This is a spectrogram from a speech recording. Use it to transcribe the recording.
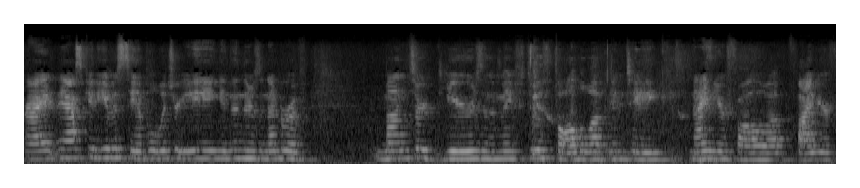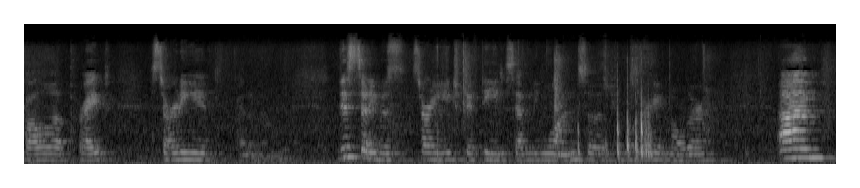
right? They ask you to give a sample what you're eating, and then there's a number of months or years, and then they do a follow up intake, nine year follow up, five year follow up, right? Starting at, I don't know. This study was starting age 50 to 71, so people start getting older. Um,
